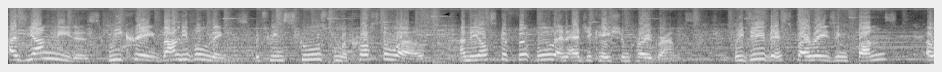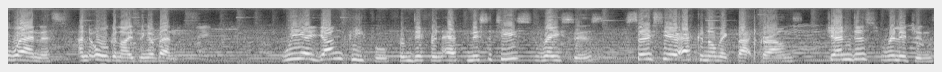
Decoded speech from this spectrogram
As young leaders, we create valuable links between schools from across the world and the Oscar football and education programs. We do this by raising funds, awareness and organising events. We are young people from different ethnicities, races, socio-economic backgrounds, genders, religions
